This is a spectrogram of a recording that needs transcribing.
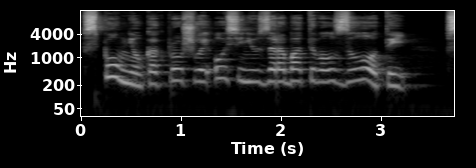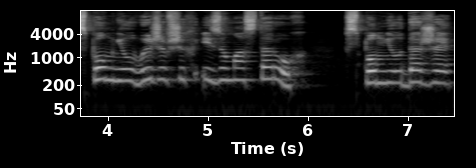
Вспомнил, как прошлой осенью зарабатывал злотый. Вспомнил выживших из ума старух. Вспомнил даже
